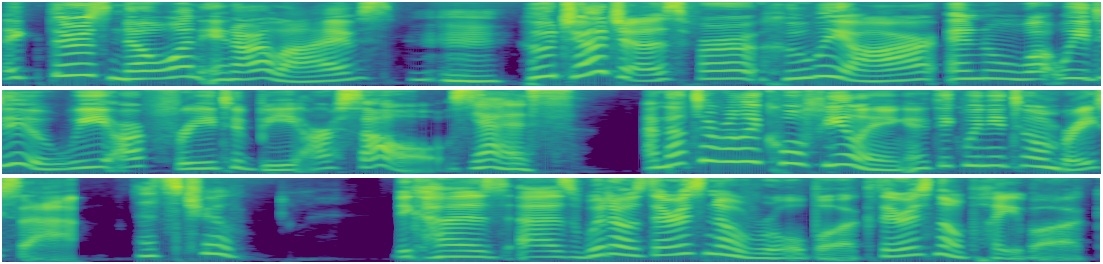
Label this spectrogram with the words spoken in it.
Like there's no one in our lives Mm-mm. who judge us for who we are and what we do. We are free to be ourselves. Yes, And that's a really cool feeling. I think we need to embrace that that's true. because as widows, there is no rule book, there is no playbook.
